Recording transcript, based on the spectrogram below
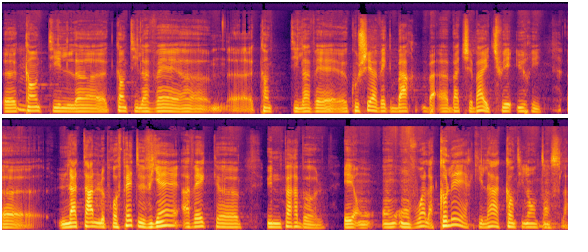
Mm. quand, il, quand il avait quand il avait euh, couché avec euh, Bathsheba et tué Uri. Euh, Nathan, le prophète, vient avec une parabole et on, voit la colère qu'il a quand il entend cela.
